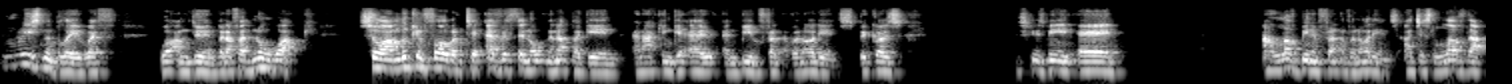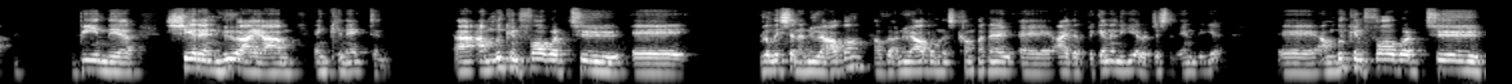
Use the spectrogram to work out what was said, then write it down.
reasonably with what I'm doing, but I've had no work. So I'm looking forward to everything opening up again and I can get out and be in front of an audience because, excuse me, uh, I love being in front of an audience. I just love that being there, sharing who I am and connecting. Uh, I'm looking forward to uh, releasing a new album. I've got a new album that's coming out uh, either beginning of the year or just at the end of the year. I'm looking forward to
